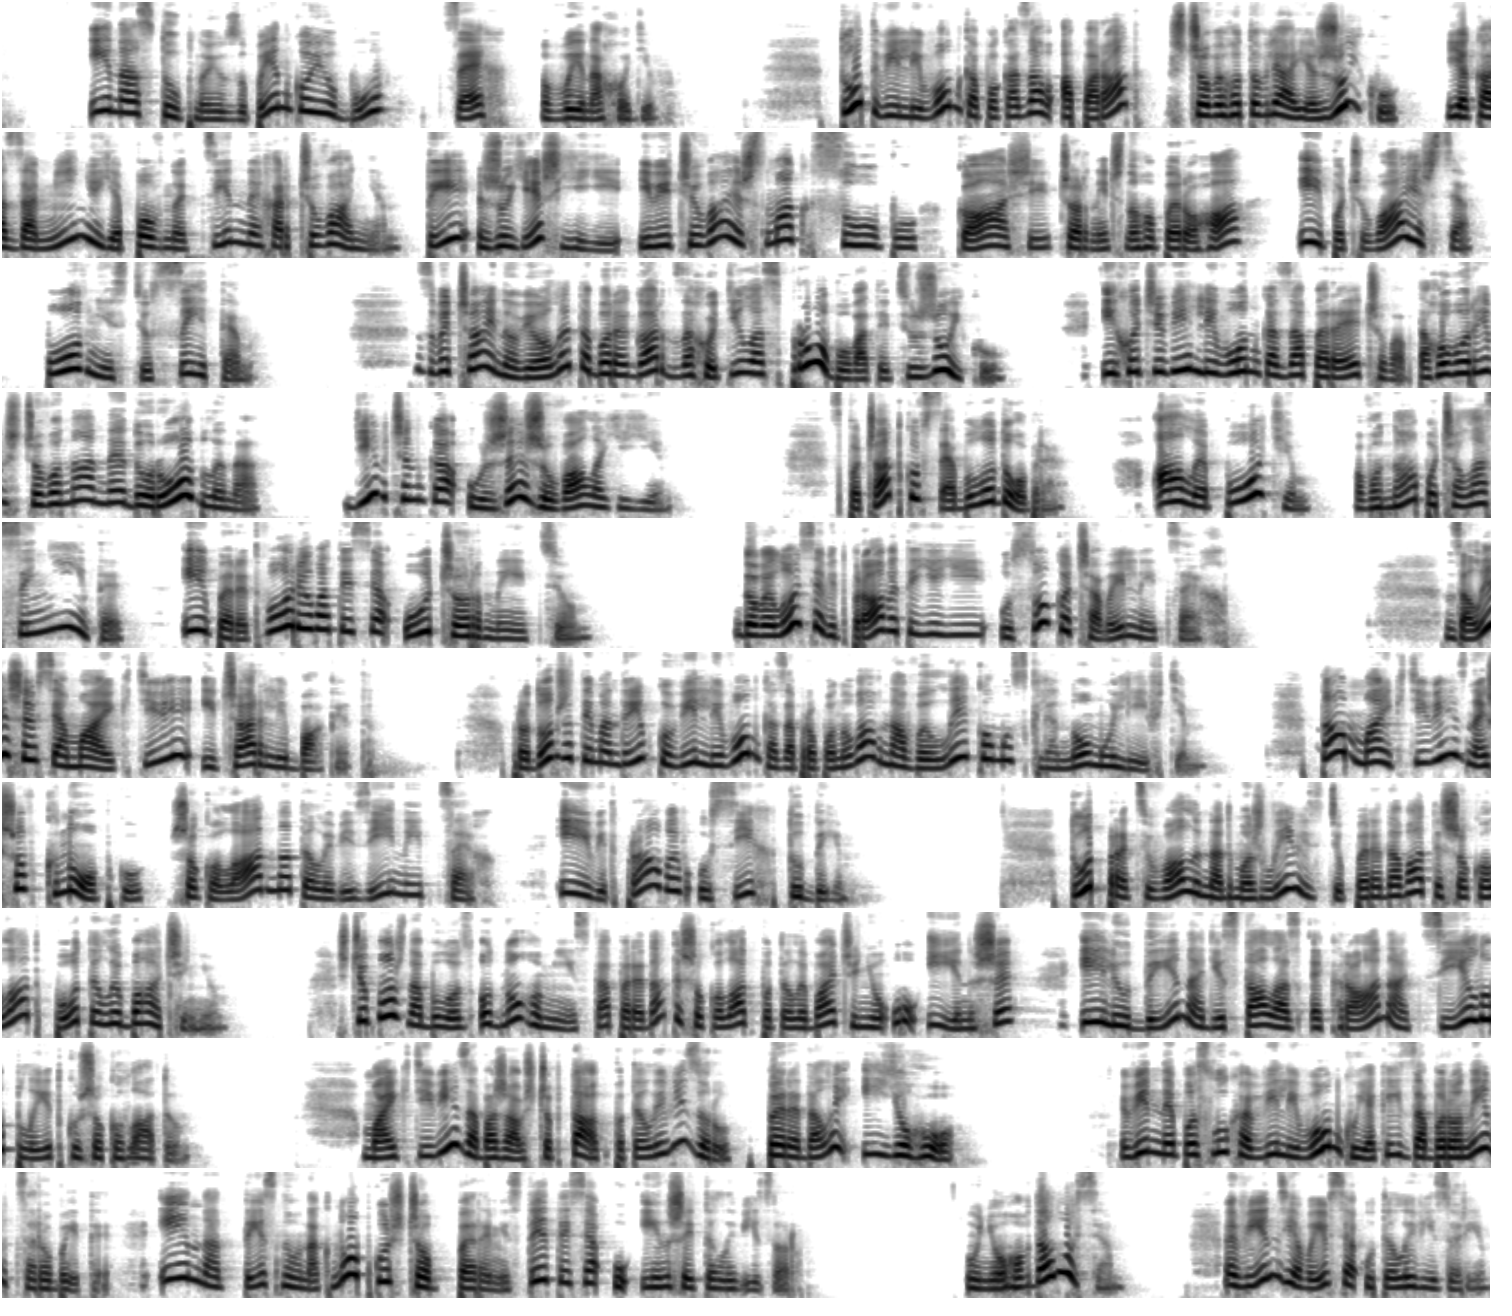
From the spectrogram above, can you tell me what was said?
І наступною зупинкою був цех винаходів. Тут Віллі Вонка показав апарат, що виготовляє жуйку, яка замінює повноцінне харчування. Ти жуєш її і відчуваєш смак супу, каші, чорничного пирога і почуваєшся повністю ситим. Звичайно, Віолета Борегард захотіла спробувати цю жуйку. І хоч Віллі Вонка заперечував та говорив, що вона недороблена, дівчинка уже жувала її. Спочатку все було добре, але потім вона почала синіти і перетворюватися у чорницю. Довелося відправити її у сокочавильний цех. Залишився Майк Тіві і Чарлі Бакет. Продовжити мандрівку Віллі Вонка запропонував на великому скляному ліфті. Там Майк Тіві знайшов кнопку Шоколадно-телевізійний цех і відправив усіх туди. Тут працювали над можливістю передавати шоколад по телебаченню. Щоб можна було з одного міста передати шоколад по телебаченню у інше, і людина дістала з екрана цілу плитку шоколаду. Майк Тіві забажав, щоб так по телевізору передали і його. Він не послухав Віллі Вонку, який заборонив це робити, і натиснув на кнопку, щоб переміститися у інший телевізор. У нього вдалося. Він з'явився у телевізорі.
